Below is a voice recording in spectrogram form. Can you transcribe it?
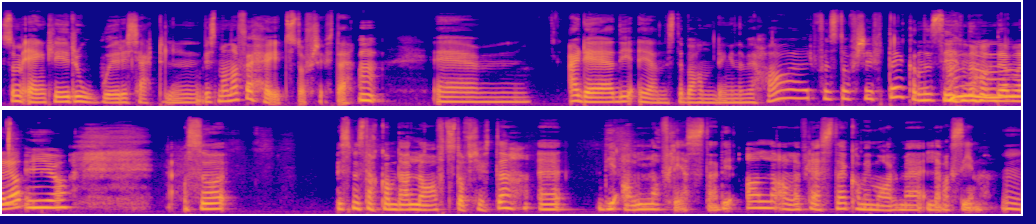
som egentlig roer kjertelen hvis man har for høyt stoffskifte. Mm. Um, er det de eneste behandlingene vi har for stoffskifte? Kan du si noe om det, Mariann? Ja. Altså, hvis vi snakker om da lavt stoffskifte eh, de aller fleste, de aller, aller fleste kom i mål med Levaksin. Mm.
